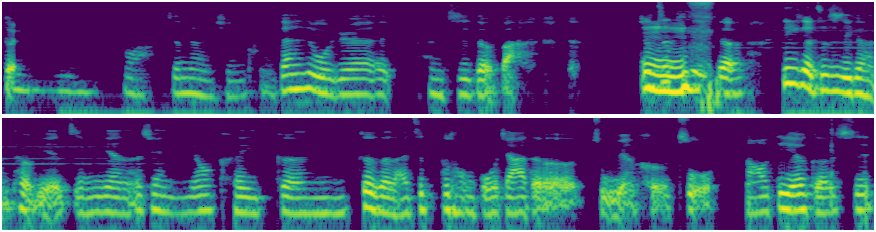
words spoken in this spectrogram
对。哇，真的很辛苦，但是我觉得很值得吧？就这是一个、嗯、第一个，这是一个很特别的经验，而且你又可以跟各个来自不同国家的组员合作。然后第二个是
